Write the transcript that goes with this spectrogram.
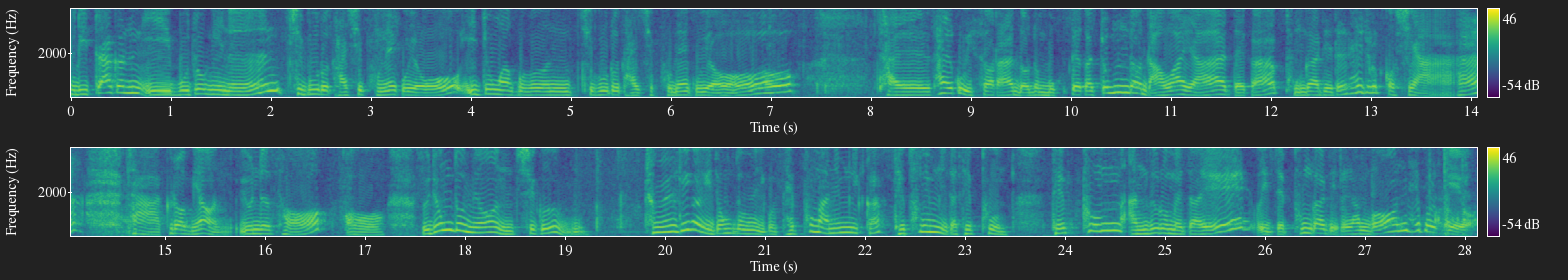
우리 작은 이 모종이는 집으로 다시 보내고요. 이중학은 집으로 다시 보내고요. 잘 살고 있어라. 너는 목대가 좀 더 나와야 내가 분갈이를 해줄 것이야. 자, 그러면 요 녀석, 어, 요 정도면 지금 줄기가 이 정도면 이거 대품 아닙니까? 대품입니다. 대품. 대품 안드로메다에 이제 분갈이를 한번 해볼게요.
